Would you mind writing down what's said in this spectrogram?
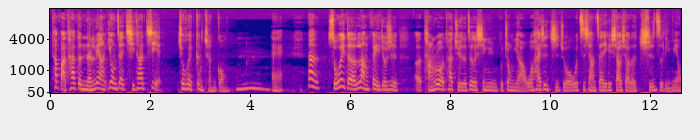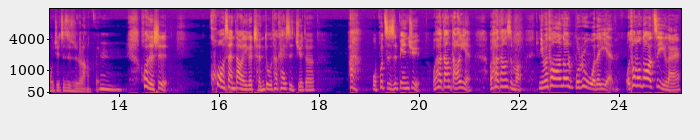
她把她的能量用在其他界，就会更成功。嗯，哎。那所谓的浪费，就是呃，倘若他觉得这个幸运不重要，我还是执着，我只想在一个小小的池子里面，我觉得这就是浪费。嗯，或者是扩散到一个程度，他开始觉得啊，我不只是编剧，我要当导演，我要当什么？你们通通都不入我的眼，我通通都要自己来，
